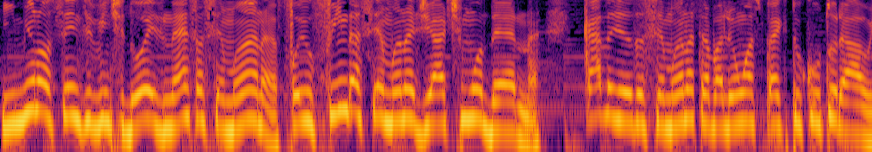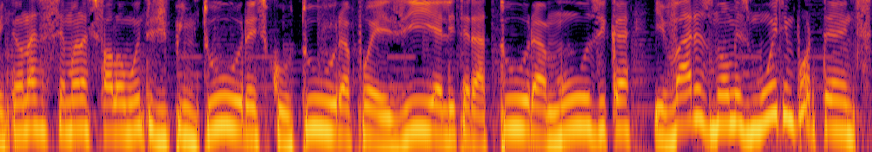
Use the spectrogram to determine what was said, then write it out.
Em 1922, nessa semana, foi o fim da Semana de Arte Moderna. Cada dia da semana trabalhou um aspecto cultural, então nessa semana se falou muito de pintura, escultura, poesia, literatura, música e vários nomes muito importantes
